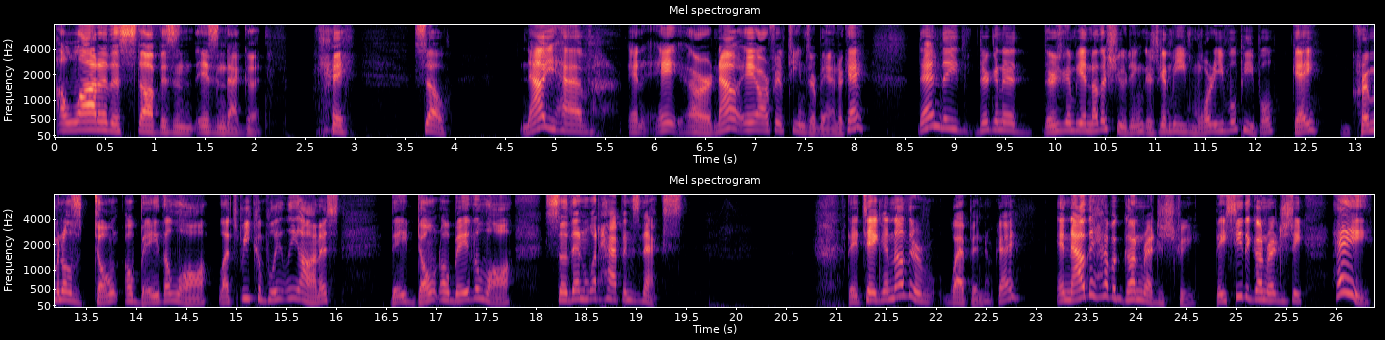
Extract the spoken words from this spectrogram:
a lot of this stuff isn't isn't that good. Okay. So now you have an A or now AR-15s are banned. Okay. Then they they're gonna there's gonna be another shooting. There's gonna be more evil people. Okay. Criminals don't obey the law. Let's be completely honest. They don't obey the law. So then what happens next? They take another weapon, okay? And now they have a gun registry. They see the gun registry. Hey,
